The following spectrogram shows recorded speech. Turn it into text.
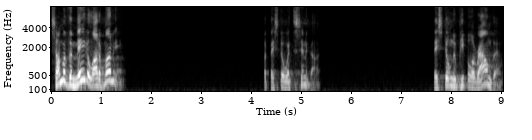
Some of them made a lot of money, but they still went to synagogue. They still knew people around them.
